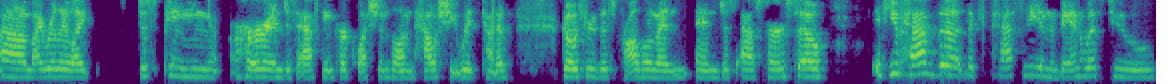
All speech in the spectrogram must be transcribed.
Um, I really like just pinging her and just asking her questions on how she would kind of go through this problem and and just ask her. So if you have the the capacity and the bandwidth to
